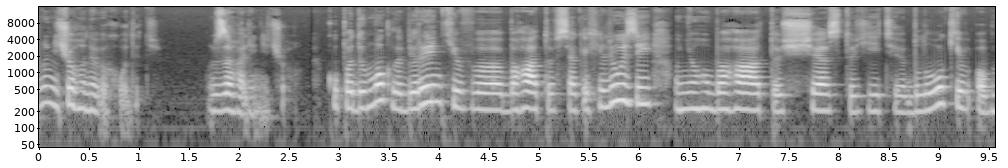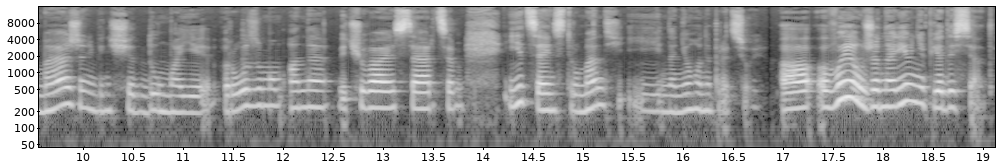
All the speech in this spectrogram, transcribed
ну, нічого не виходить. Взагалі нічого. Купа думок, лабіринтів, е, багато всяких ілюзій. У нього багато ще стоїть блоків, обмежень. Він ще думає розумом, а не відчуває серцем. І цей інструмент і на нього не працює. А ви вже на рівні 50.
